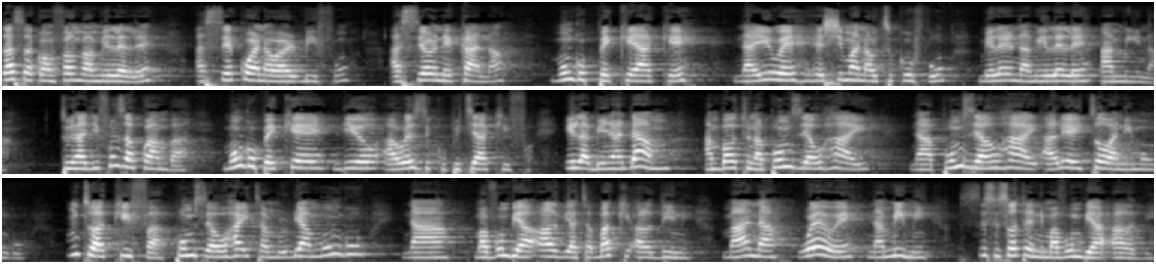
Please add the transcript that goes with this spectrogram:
sasa kwa mfalme wa milele asiyekuwa na uharibifu asiyeonekana mungu peke yake na iwe heshima na utukufu milele na milele amina. Tunajifunza kwamba mungu pekee ndiyo hawezi kupitia kifo ila binadamu ambao tuna pumzi ya uhai na pumzi ya uhai aliyeitoa ni mungu. Mtu akifa pumzi ya uhai itamrudia mungu na mavumbi ya ardhi yatabaki ardhini. Maana wewe na mimi sisi sote ni mavumbi ya ardhi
